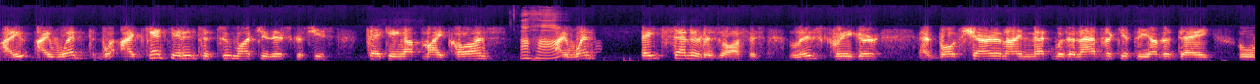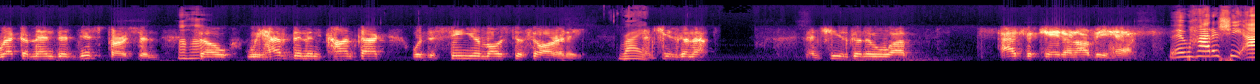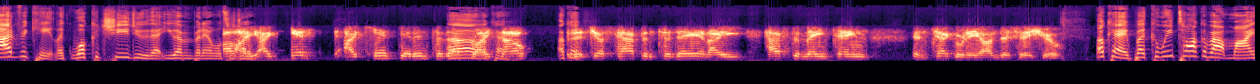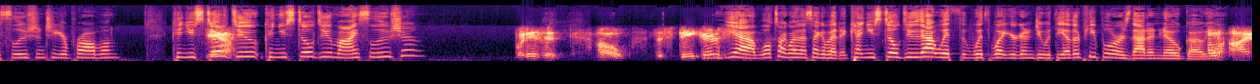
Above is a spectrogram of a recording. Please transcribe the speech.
I I went. I can't get into too much of this because she's taking up my cause. Uh huh. I went to state senator's office, Liz Krueger, and both Sharon and I met with an advocate the other day who recommended this person. Uh-huh. So we have been in contact with the senior most authority, Right. and she's gonna and she's going to uh, advocate on our behalf. And how does she advocate? Like, what could she do that you haven't been able to Oh, do? I, I can't I can't get into that Oh, right okay. now. Okay. It just happened today, and I have to maintain integrity on this issue. okay, but can we talk about my solution to your problem? Can you still Yeah. do? Can you still do my solution? What is it? Oh, the speakers. Yeah, we'll talk about that in a second. But can you still do that with with what you're going to do with the other people, or is that a no go? Oh, I,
